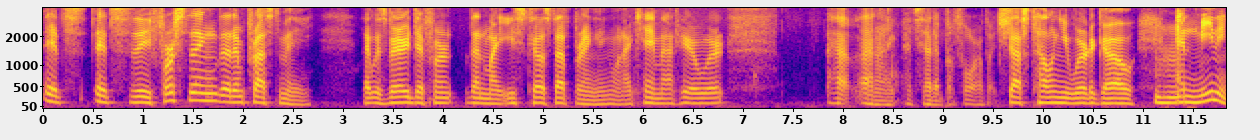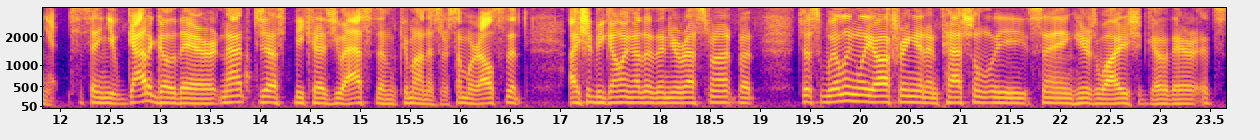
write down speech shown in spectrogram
It's it's the first thing that impressed me that was very different than my East Coast upbringing when I came out here where uh, and I, have said it before, but chefs telling you where to go Mm-hmm. and meaning it, saying you've got to go there, not just because you asked them, come on, is there somewhere else that I should be going other than your restaurant, but just willingly offering it and passionately saying, here's why you should go there. It's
